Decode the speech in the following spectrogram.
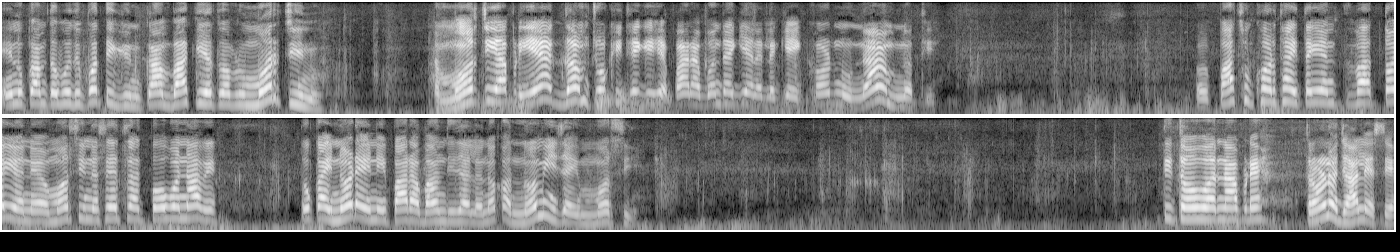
એનું કામ તો બધું પતી ગયું કામ બાકી હતું આપણું મરચીનું. મરચી આપણી એકદમ ચોખ્ખી થઈ ગઈ છે. પારા બંધાઈ ગયા ને એટલે ક્યાંય ખડનું નામ નથી. પાછું ખર થાય તો વાત તોય અને મરસીને સેજ સાજ પવન આવે તો કાંઈ નડે નહીં, પારા બાંધી જાય એટલે નકર નમી જાય મરસી. તી અવારના આપણે ત્રણ જ હાલે છે.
